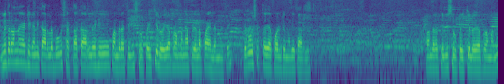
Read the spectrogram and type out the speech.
मित्रांनो या ठिकाणी कारलं बघू शकता. कारलं हे पंधरा ते वीस रुपये किलो याप्रमाणे आपल्याला पाहायला मिळते हे बघू शकता या क्वालिटीमध्ये कारलं. पंधरा ते वीस रुपये किलो याप्रमाणे.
